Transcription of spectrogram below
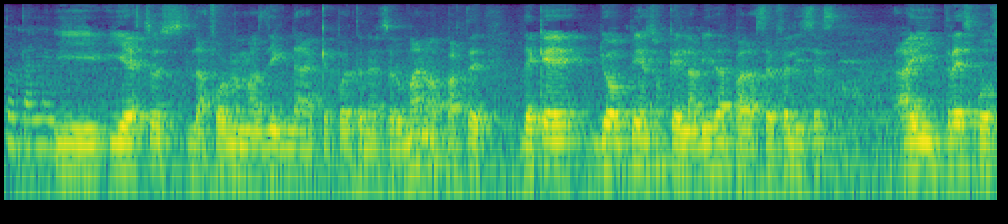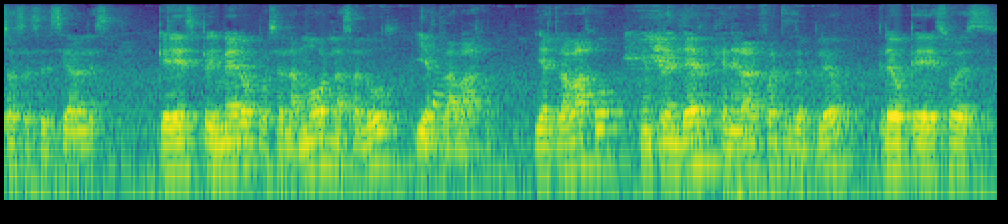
Totalmente. Y, y, esto es la forma más digna que puede tener el ser humano. Aparte de que yo pienso que en la vida para ser felices hay tres cosas esenciales, que es primero pues el amor, la salud y el trabajo. Y el trabajo, emprender, generar fuentes de empleo, creo que eso es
